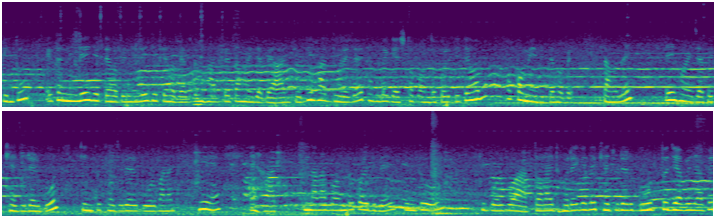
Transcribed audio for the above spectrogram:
কিন্তু এটা নেড়েই যেতে হবে, নেড়েই যেতে হবে। একদম হাত ব্যথা হয়ে যাবে। আর যদি হাত ধরে যায় তাহলে গ্যাসটা বন্ধ করে দিতে হবে ও কমিয়ে দিতে হবে। তাহলে এই হয়ে যাবে খেজুরের গুড়। কিন্তু খেজুরের গুড় বানাতে গিয়ে হাত নাড়া বন্ধ করে দিলে কিন্তু কি বলব, আর তলায় ধরে গেলে খেজুরের গুড় তো যাবে যাবে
